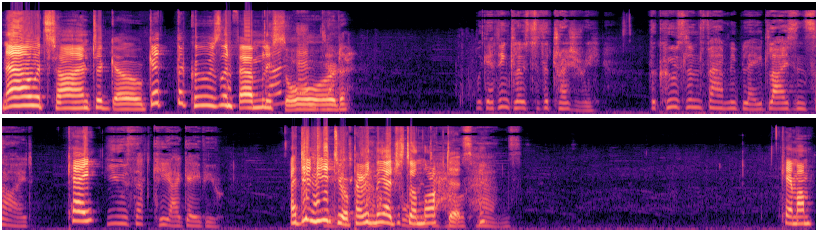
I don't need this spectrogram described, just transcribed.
Now it's time to go get the Cousland family and sword. We're getting close to the treasury. The Cousland family blade lies inside. Okay. Use that key I gave you. I didn't need to. Apparently, I just unlocked it. Hands. Okay, Mom.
